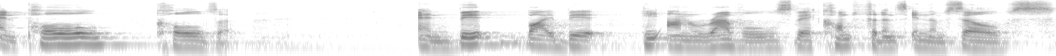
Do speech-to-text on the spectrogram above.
And Paul calls it. And bit by bit, he unravels their confidence in themselves.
